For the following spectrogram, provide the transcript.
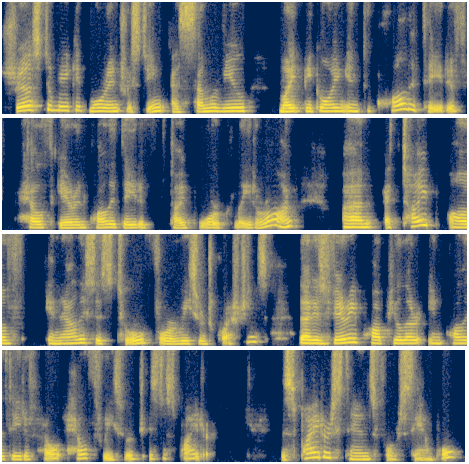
just to make it more interesting, as some of you might be going into qualitative healthcare and qualitative type work later on, um, a type of analysis tool for research questions that is very popular in qualitative health research is the SPIDER. The SPIDER stands for sample,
